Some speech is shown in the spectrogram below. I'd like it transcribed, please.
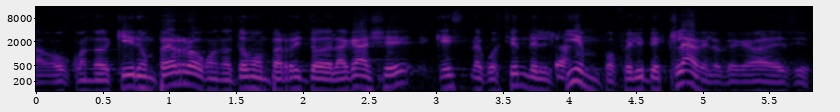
a, o cuando quiere un perro o cuando toma un perrito de la calle, que es la cuestión del Claro. tiempo, Felipe, es clave lo que acaba de decir.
